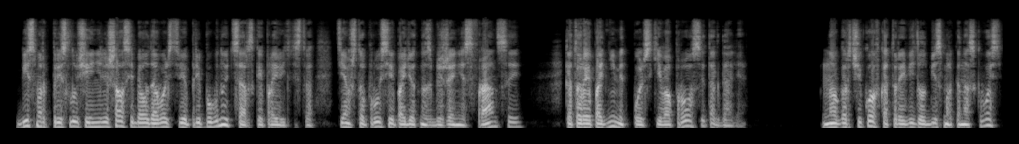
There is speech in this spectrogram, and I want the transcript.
Бисмарк при случае не лишал себя удовольствия припугнуть царское правительство тем, что Пруссия пойдет на сближение с Францией, которая поднимет польские вопросы и так далее. Но Горчаков, который видел Бисмарка насквозь,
